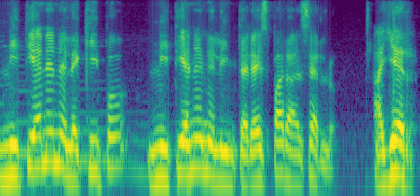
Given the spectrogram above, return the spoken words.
ni tienen el equipo ni tienen el interés para hacerlo. Ayer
